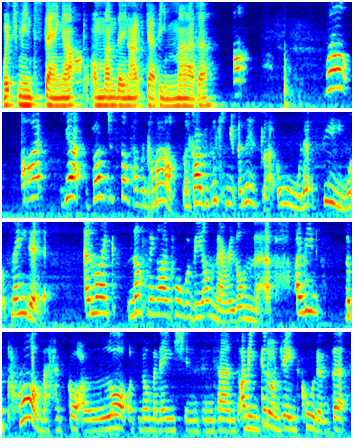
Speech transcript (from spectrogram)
which means staying up on Monday night's gonna be murder. Well, I yeah, a bunch of stuff hasn't come out. Like I was looking at the list, like, oh, let's see what's made it, and like nothing I thought would be on there is on there. I mean, the prom has got a lot of nominations in terms. I mean, good on James Corden, but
